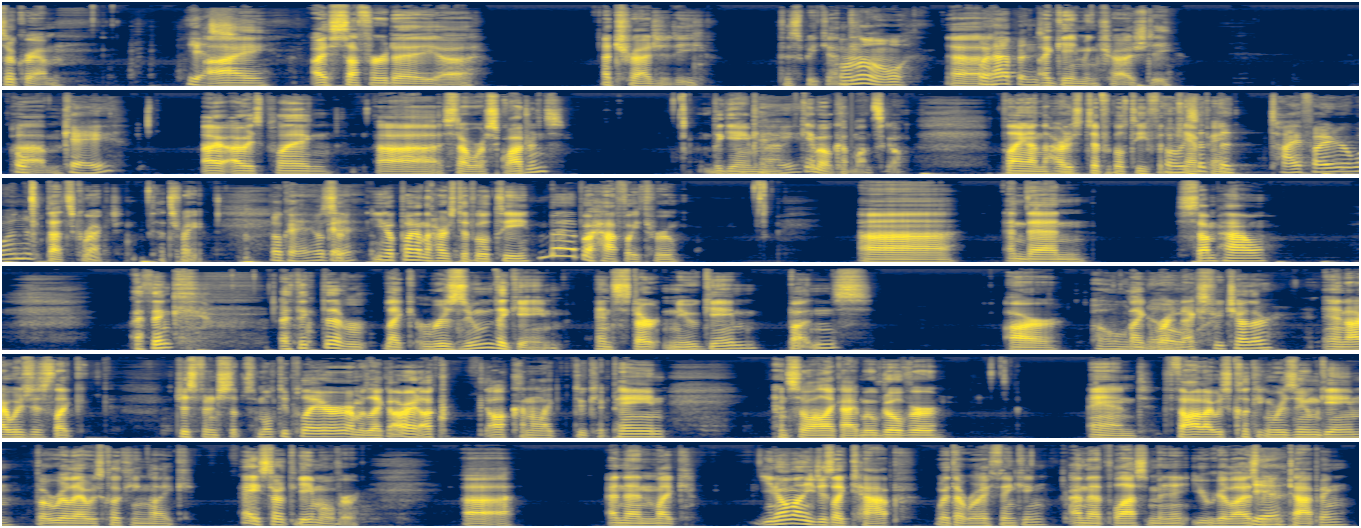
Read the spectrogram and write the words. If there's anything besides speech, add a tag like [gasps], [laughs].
So Graham, Yes. I I suffered a uh, a tragedy this weekend. oh no. Uh, what happened? A gaming tragedy. Um, okay. I, I was playing uh, Star Wars Squadrons. The game uh, came out a couple months ago. Playing on the hardest difficulty for the Oh, is that campaign. the Tie Fighter one? That's correct. That's right. Okay. Okay. So, you know, playing on the hardest difficulty, about halfway through. Uh, and then somehow, I think, I think the like resume the game and start new game buttons are oh like no. right next to each other, and I was just like, just finished up some multiplayer. I was like, all right, I'll I'll kind of like do campaign, and so I like I moved over, and thought I was clicking resume game, but really I was clicking like, hey, start the game over, uh, and then like, you know when you just like tap without really thinking, and at the last minute you realize Yeah. you're tapping.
